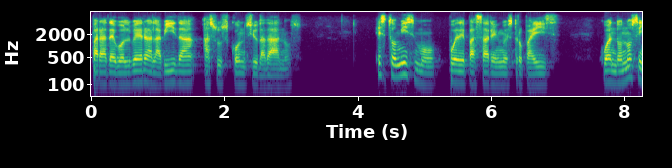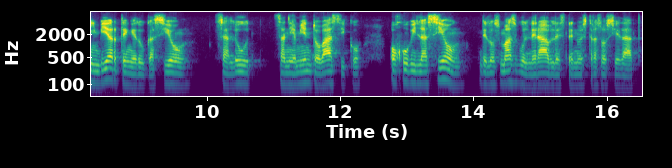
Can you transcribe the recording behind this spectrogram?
para devolver a la vida a sus conciudadanos. Esto mismo puede pasar en nuestro país cuando no se invierte en educación, salud, saneamiento básico o jubilación de los más vulnerables de nuestra sociedad.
